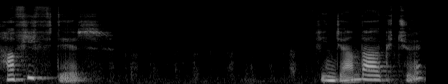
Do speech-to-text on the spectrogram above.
hafiftir. Fincan daha küçük.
